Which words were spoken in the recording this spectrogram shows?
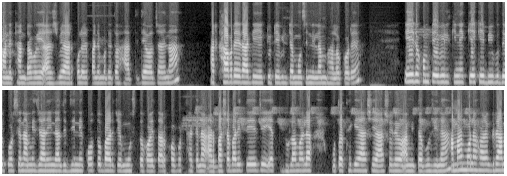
মানে ঠান্ডা হয়ে আসবে, আর কলের পানির মধ্যে তো হাত দেওয়া যায় না। আর খাবারের আগে একটু টেবিলটা মুছে নিলাম ভালো করে। এইরকম টেবিল কিনে কে কে বিপদে পড়ছেন আমি জানি না যে দিনে কতবার যে মুছতে হয় তার খবর থাকে না। আর বাসা বাড়িতে যে এত ধুলা ময়লা কোথা থেকে আসে আসলেও আমি তা বুঝি না। আমার মনে হয় গ্রাম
